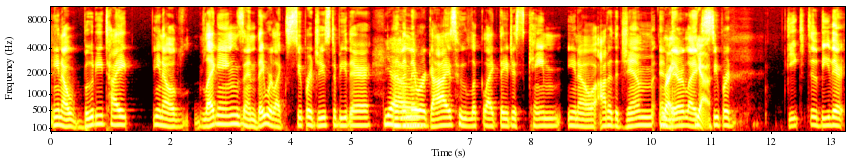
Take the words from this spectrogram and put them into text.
you know booty tight you know leggings and they were like super juiced to be there yeah and then there were guys who looked like they just came you know out of the gym and Right. they're like Yeah. super geeked to be there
